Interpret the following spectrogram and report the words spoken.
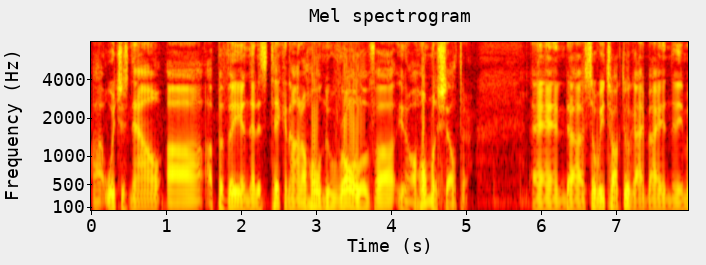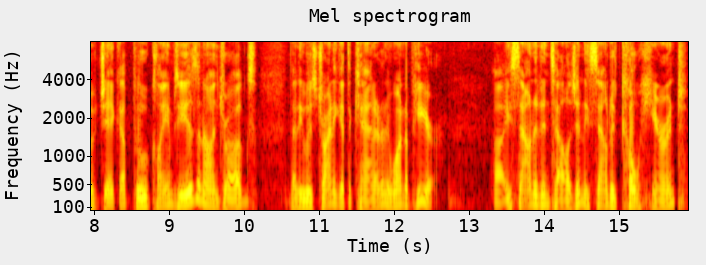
uh, which is now uh, a pavilion that has taken on a whole new role of, uh, you know, a homeless shelter. And uh, so we talked to a guy by the name of Jacob who claims he isn't on drugs, that he was trying to get to Canada and he wound up here. Uh, he sounded intelligent. He sounded coherent.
